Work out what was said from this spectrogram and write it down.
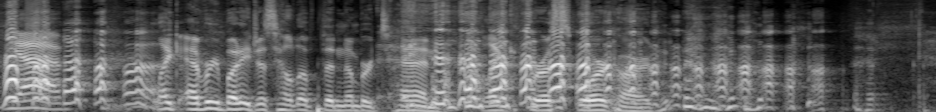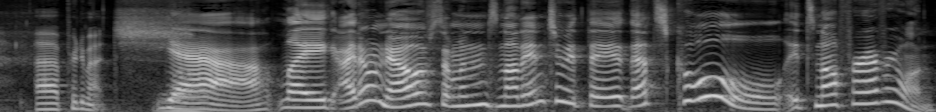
Yeah. like everybody just held up the number ten, like for a scorecard. Uh, pretty much. Yeah. Like, I don't know. If someone's not into it, they, that's cool. It's not for everyone.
